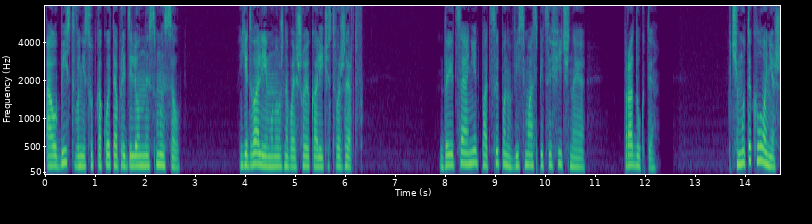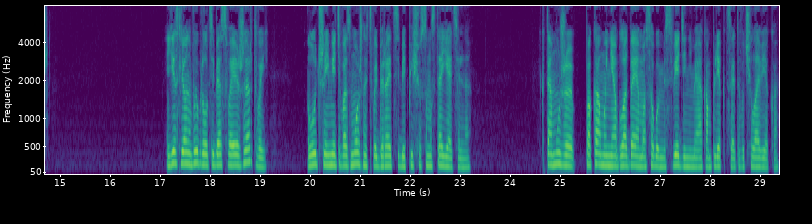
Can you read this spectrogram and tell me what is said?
а убийства несут какой-то определенный смысл. Едва ли ему нужно большое количество жертв. Да и цианид подсыпан в весьма специфичные продукты. К чему ты клонишь? Если он выбрал тебя своей жертвой, лучше иметь возможность выбирать себе пищу самостоятельно. К тому же, пока мы не обладаем особыми сведениями о комплекции этого человека.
